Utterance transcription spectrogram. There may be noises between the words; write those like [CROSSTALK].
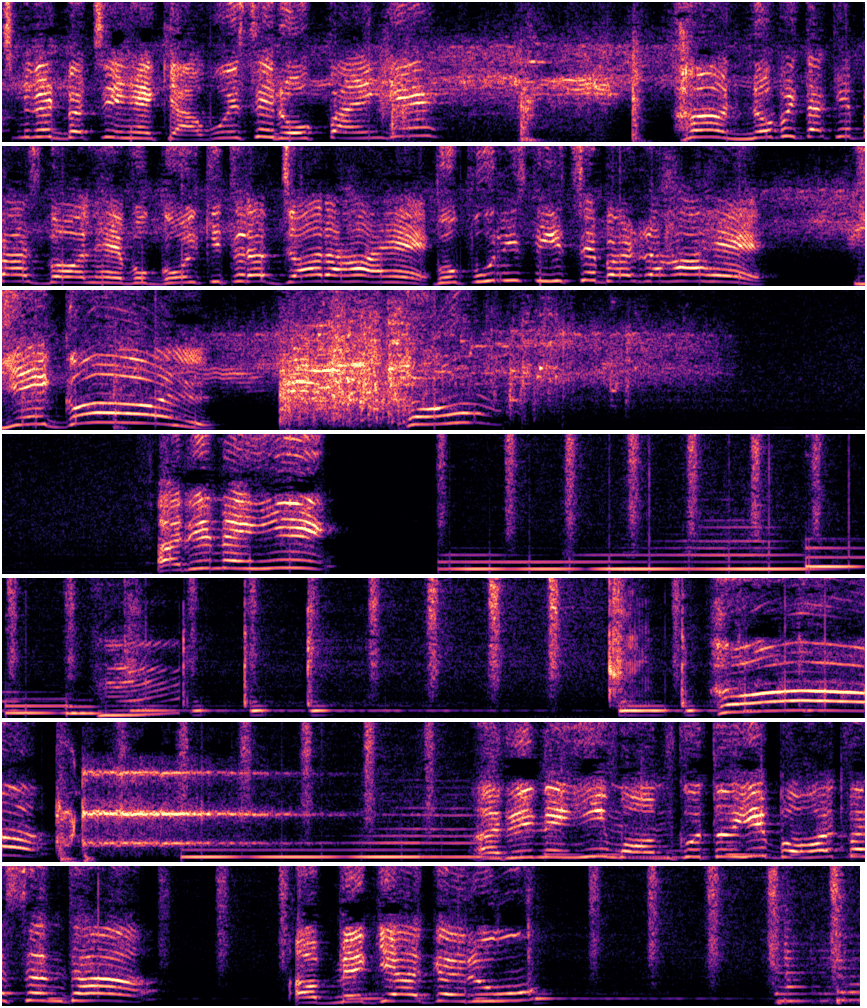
पाँच मिनट बचे हैं क्या? वो इसे रोक पाएँगे? हाँ नोबिता के पास बॉल है। वो गोल की तरफ़ जा रहा है। वो पूरी स्पीड से बढ़ रहा है। ये गोल! हाँ? अरे नहीं? हाँ! अरे नहीं, मॉम को तो ये बहुत पसंद था। अब मैं क्या करूँ? अब मैं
